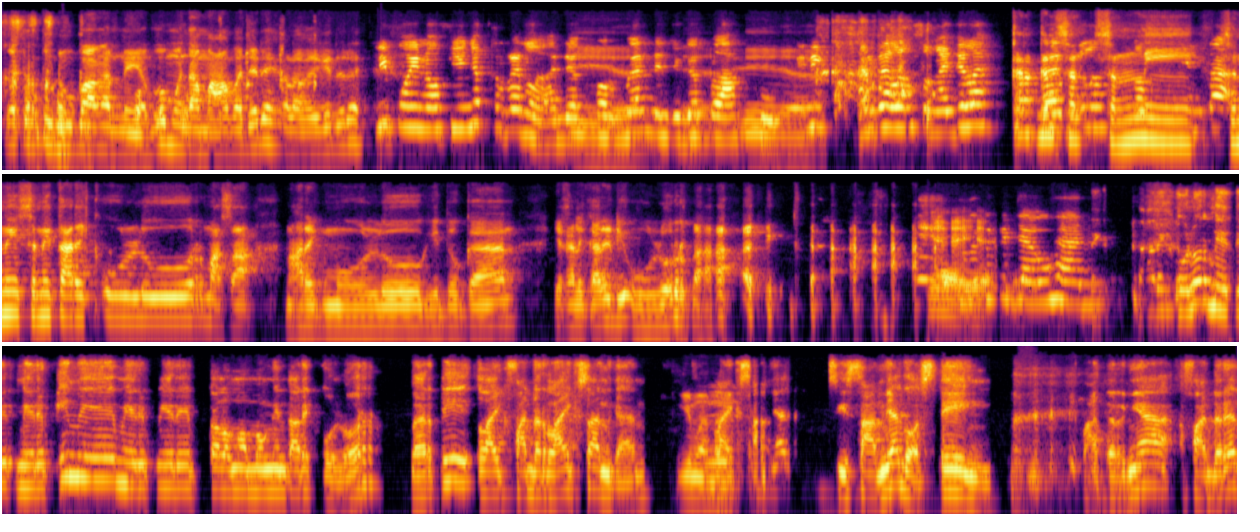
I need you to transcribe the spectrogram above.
Gue tertuduh banget nih ya. Gue minta maaf aja deh kalau kayak gitu deh. Ini point of view-nya keren loh, ada Iya, korban dan juga iya, pelaku. iya. Ini kita langsung aja lah. Kan kan sen- seni, seni seni tarik ulur, masa narik mulu gitu kan? Ya kali-kali diulur lah. Iya, iya. Itu kejauhan. tarik ulur mirip-mirip ini, mirip-mirip kalau ngomongin tarik ulur, berarti like father like son kan? Gimana? Like sonnya si sonnya ghosting. Fathernya fathernya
